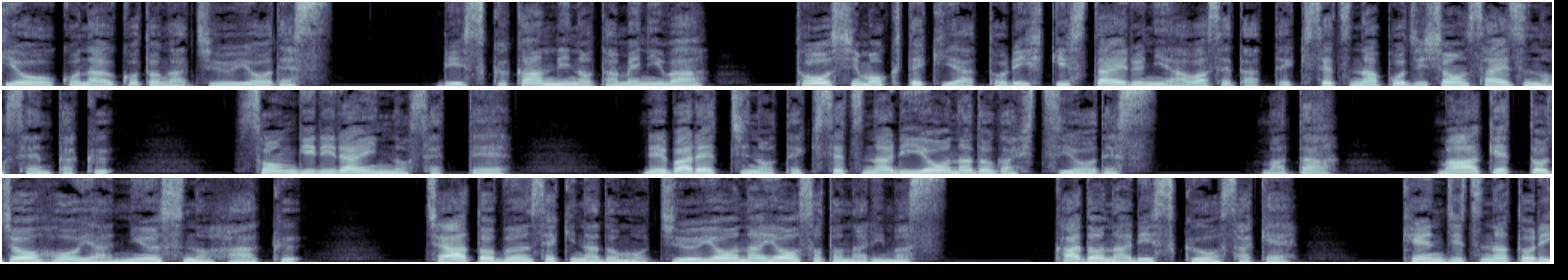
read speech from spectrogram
引を行うことが重要です。リスク管理のためには、投資目的や取引スタイルに合わせた適切なポジションサイズの選択、損切りラインの設定、レバレッジの適切な利用などが必要です。また、マーケット情報やニュースの把握、チャート分析なども重要な要素となります。過度なリスクを避け、堅実な取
